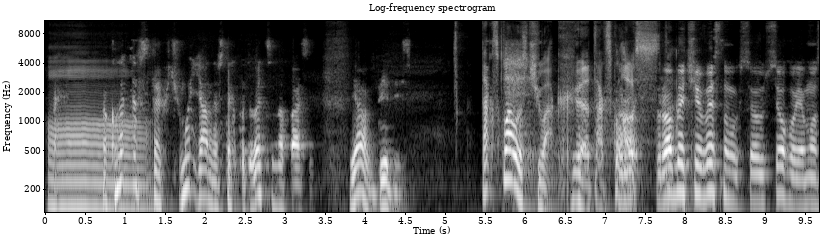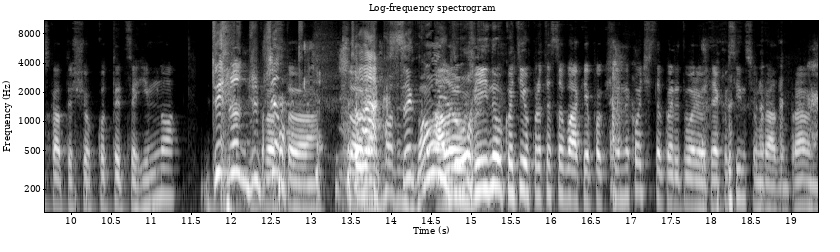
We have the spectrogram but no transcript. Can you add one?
А коли ти встиг? Чому я не встиг подивитися на песик? Я обідаюсь. Так склалось, чувак. е, Так склалось. Роблячи висновок всього, я можу сказати, що коти це гімно. Ти Просто Так, секунду. Але у війну котів проти собак я поки що не хочеться перетворювати якось іншим разом, правильно?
